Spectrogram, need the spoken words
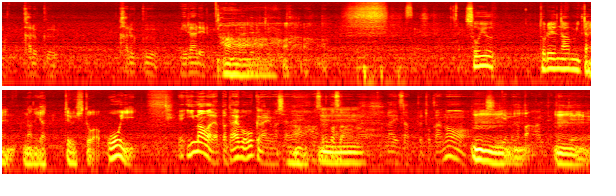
まあ、軽く軽く見られる見られるというかね。そういうトレーナーみたいなのやってる人は多いえ今はやっぱだいぶ多くなりましたね。それこそあうん。のライズアップとかのうん。CM がバーンって出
